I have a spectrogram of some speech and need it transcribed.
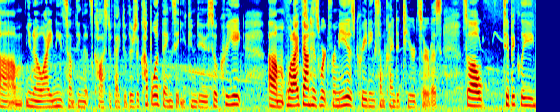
um, you know, I need something that's cost effective. There's a couple of things that you can do. So create, um, what I've found has worked for me is creating some kind of tiered service. So I'll typically,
